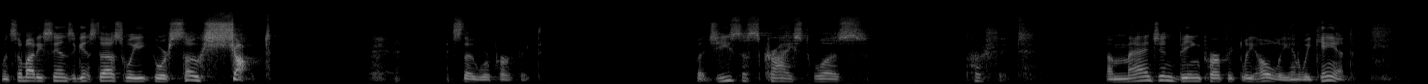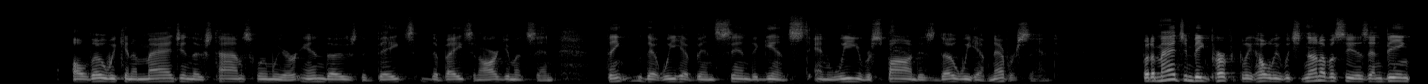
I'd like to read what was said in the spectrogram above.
When somebody sins against us, we, we're so shocked as though we're perfect. But Jesus Christ was perfect. Imagine being perfectly holy, and we can't. Although we can imagine those times when we are in those debates, debates and arguments and think that we have been sinned against, and we respond as though we have never sinned. But imagine being perfectly holy, which none of us is, and being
